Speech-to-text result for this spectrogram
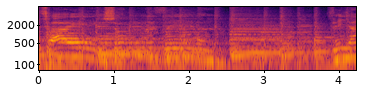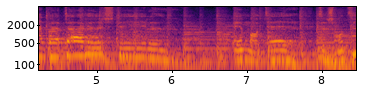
zwei geschundene Seelen sich ein paar Tage stehlen im Hotel schmutzig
